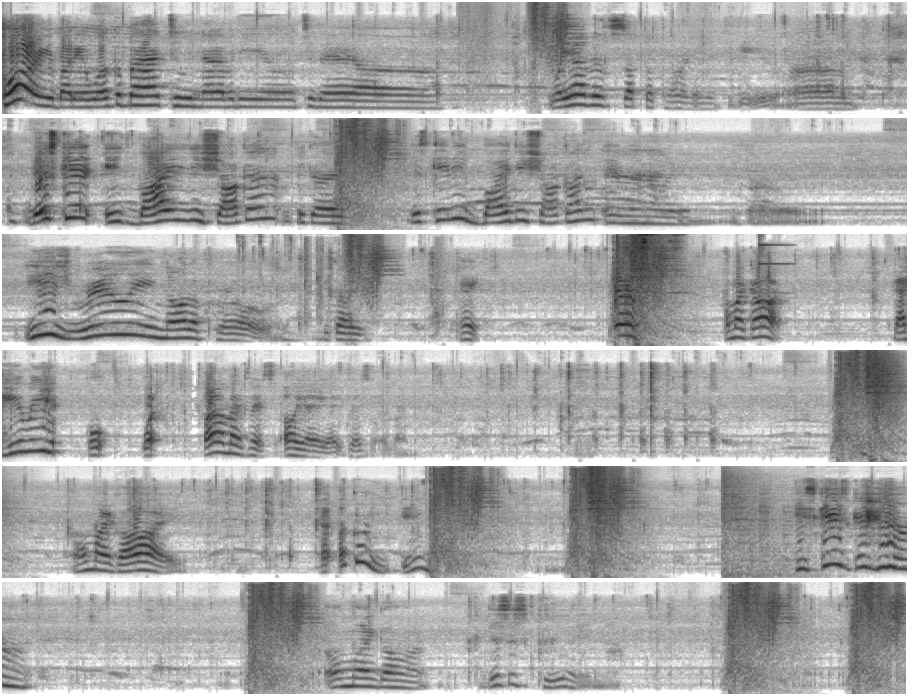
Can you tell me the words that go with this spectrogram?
Hello everybody, welcome back to another video. Today, uh, we have a supper party to do. Um, this kid is by the shotgun because this kid is by the shotgun and then uh, he's really not a pro because, hey, oh my god, that hear me? Oh? Why am I press? Oh yeah, yeah, right Oh my god. That ugly thing. He scares him. Oh my god. This is good.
